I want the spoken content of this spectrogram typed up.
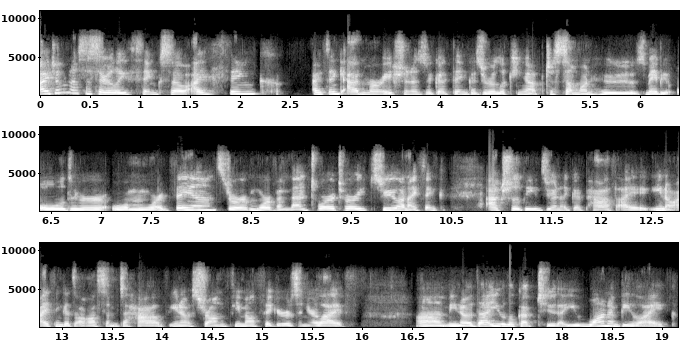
I don't necessarily think so. I think I think admiration is a good thing because you're looking up to someone who's maybe older or more advanced or more of a mentor to you. And I think actually leads you in a good path. I, you know, I think it's awesome to have, you know, strong female figures in your life, um, you know, that you look up to, that you want to be like.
